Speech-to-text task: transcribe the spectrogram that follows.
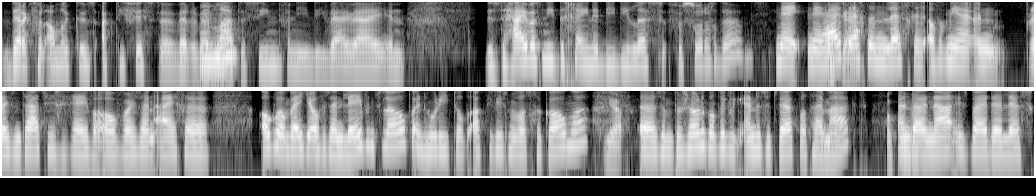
werk van andere kunstactivisten werd, werd Mhm. laten zien, van die, die wij wij. En dus hij was niet degene die die les verzorgde. Nee, nee hij heeft echt een les of meer een presentatie gegeven over zijn eigen ook wel een beetje over zijn levensloop en hoe hij tot activisme was gekomen. Ja, Eh, zijn persoonlijke ontwikkeling en dus het werk wat hij maakt. En daarna is bij de les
